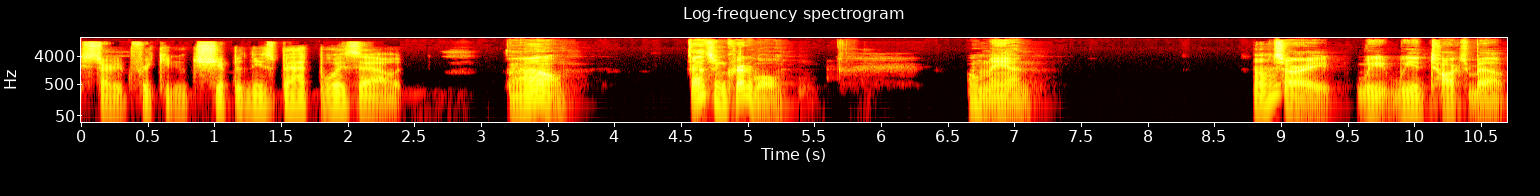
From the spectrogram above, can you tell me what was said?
they started freaking shipping these bad boys out. Wow. That's incredible. Oh man. Huh? Sorry. We we had talked about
